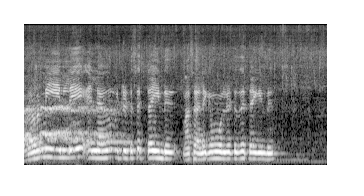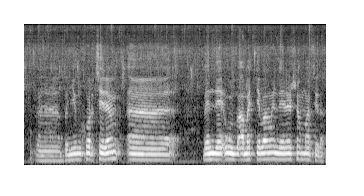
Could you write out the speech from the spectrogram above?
ഇടാം മീനിൽ എല്ലാം ഇട്ടിട്ട് സെറ്റായിട്ടുണ്ട് മസാലയൊക്കെ മുകളിലിട്ട് സെറ്റാക്കിയിട്ടുണ്ട് അപ്പം ഞാൻ കുറച്ച് നേരം വെന്ത മറ്റേ ഭാഗം വെന്തതിന് ശേഷം മറിച്ചിടാം.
